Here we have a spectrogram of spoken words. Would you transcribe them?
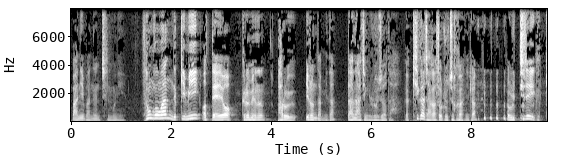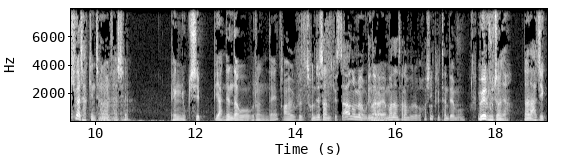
많이 받는 질문이, 성공한 느낌이 어때요? 그러면은 바로 이런답니다. 나는 아직 loser다. 그러니까 키가 작아서 loser가 아니라, 우리 TJ 그 키가 작긴 작아요, 음, 사실. 음. 160이 안 된다고 그러는데 아유, 그래도 전 재산 이렇게 쌓아놓으면 우리나라 어. 웬만한 사람들보다 훨씬 클 텐데, 뭐. 왜 loser냐? 난 아직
